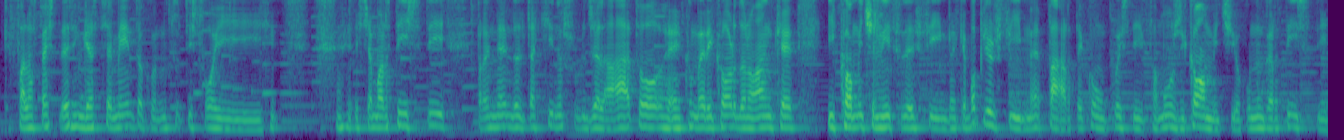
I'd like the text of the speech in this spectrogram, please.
che fa la festa del ringraziamento con tutti i suoi diciamo artisti prendendo il tacchino sul gelato e come ricordano anche i comici all'inizio del film, perché proprio il film parte con questi famosi comici o comunque artisti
